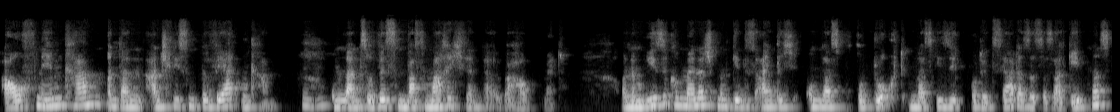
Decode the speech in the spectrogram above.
aufnehmen kann und dann anschließend bewerten kann. mhm. um dann zu wissen, was mache ich denn da überhaupt mit. Und im Risikomanagement geht es eigentlich um das Produkt, um das Risikopotenzial, das ist das Ergebnis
